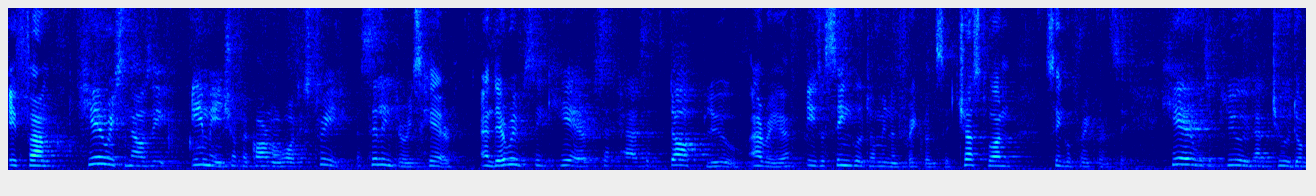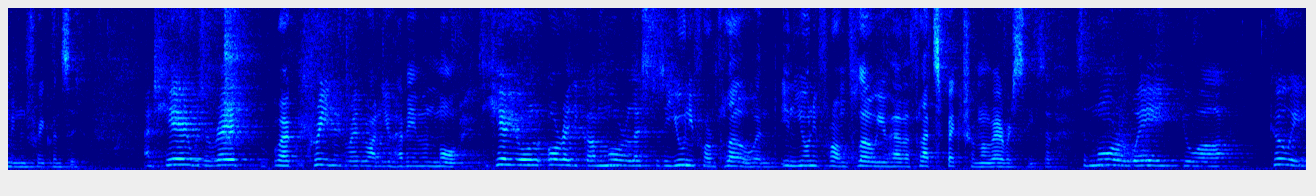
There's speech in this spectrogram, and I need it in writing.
If um, here is now the image of a Karman vortex street, a cylinder is here, and everything here that has a dark blue area is a single dominant frequency, just one single frequency. Here with the blue you have two dominant frequencies. And here with the red, well, green and red one you have even more. Here you already come more or less to the uniform flow, and in uniform flow you have a flat spectrum of everything. So the more away you are going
